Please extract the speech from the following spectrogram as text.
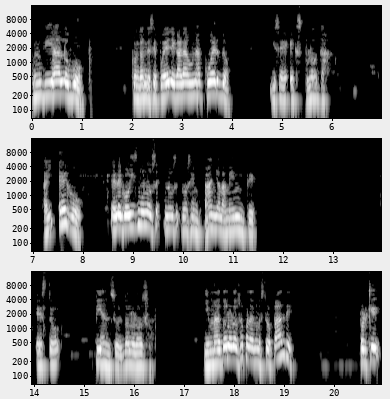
un diálogo con donde se puede llegar a un acuerdo y se explota. Hay ego, el egoísmo nos, nos, nos empaña la mente. Esto, pienso, es doloroso. Y más doloroso para nuestro Padre. Porque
